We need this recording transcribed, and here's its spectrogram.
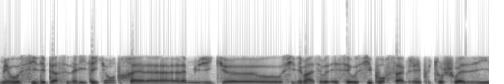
mais aussi des personnalités qui ont trait à la, musique euh, au cinéma. Et c'est- aussi pour ça que j'ai plutôt choisi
